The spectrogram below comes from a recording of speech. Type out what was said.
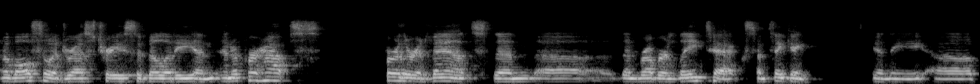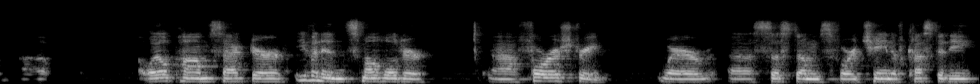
have also addressed traceability and, and are perhaps further advanced than, uh, than rubber latex. I'm thinking in the uh, uh, oil palm sector, even in smallholder uh, forestry, where uh, systems for chain of custody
